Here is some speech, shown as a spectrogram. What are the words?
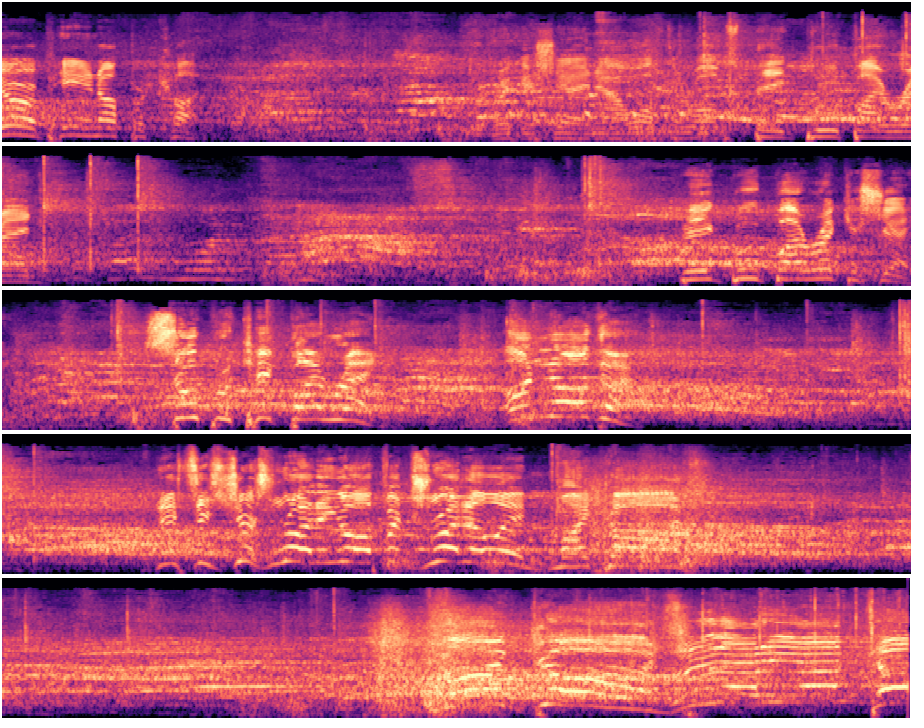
European uppercut. Ricochet now off the ropes. Big boot by Red. Big boot by Ricochet. Super kick by Red. Another. This is just running off adrenaline. My God. My God. Lariata!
